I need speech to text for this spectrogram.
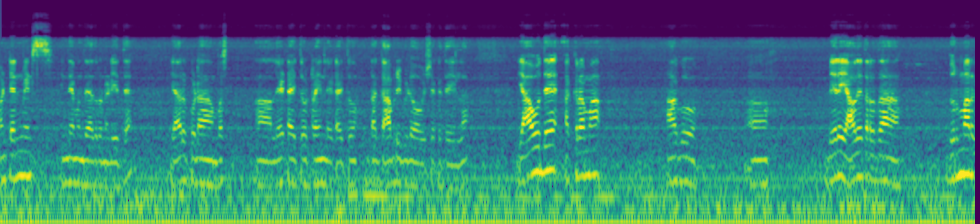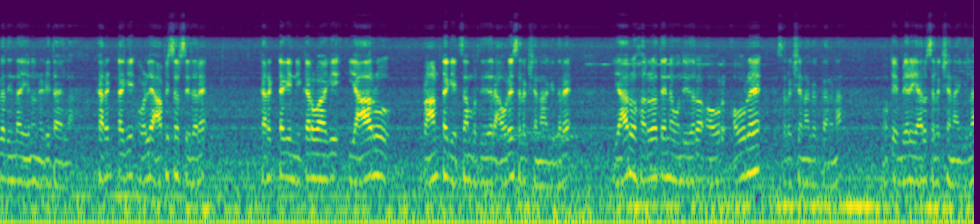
ಒಂದು ಟೆನ್ ಮಿನಿಟ್ಸ್ ಹಿಂದೆ ಮುಂದೆ ಆದರೂ ನಡೆಯುತ್ತೆ. ಯಾರು ಕೂಡ ಬಸ್ ಲೇಟ್ ಆಯಿತು ಟ್ರೈನ್ ಲೇಟ್ ಆಯಿತು, ಅಂತ ಗಾಬರಿ ಬಿಡೋ ಅವಶ್ಯಕತೆ ಇಲ್ಲ. ಯಾವುದೇ ಅಕ್ರಮ ಹಾಗೂ ಬೇರೆ ಯಾವುದೇ ಥರದ ದುರ್ಮಾರ್ಗದಿಂದ ಏನೂ ನಡೀತಾ ಇಲ್ಲ. ಕರೆಕ್ಟಾಗಿ ಒಳ್ಳೆ ಆಫೀಸರ್ಸ್ ಇದ್ದಾರೆ ಕರೆಕ್ಟಾಗಿ ನಿಖರವಾಗಿ ಯಾರು ಪ್ರಾಂಪ್ಟಾಗಿ ಎಕ್ಸಾಮ್ ಬರ್ತಿದ್ದಾರೆ, ಅವರೇ ಸೆಲೆಕ್ಷನ್ ಆಗಿದ್ದಾರೆ. ಯಾರು ಅರ್ಹತೆಯನ್ನು ಹೊಂದಿದ್ದಾರೋ ಅವ್ರು, ಅವರೇ ಸೆಲೆಕ್ಷನ್ ಆಗೋ ಕಾರಣ. ಓಕೆ ಬೇರೆ ಯಾರೂ ಸೆಲೆಕ್ಷನ್ ಆಗಿಲ್ಲ.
